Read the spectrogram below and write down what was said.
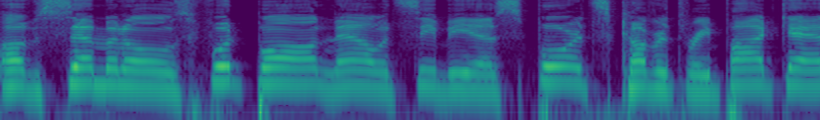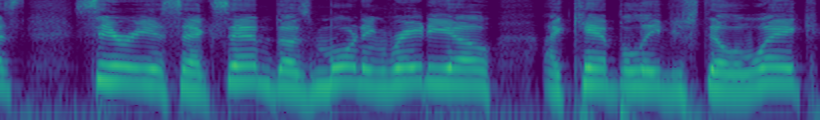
of Seminoles football, now at CBS Sports, Cover 3 podcast, Sirius XM, does morning radio. I can't believe you're still awake,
